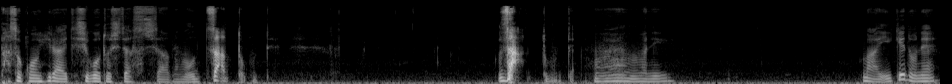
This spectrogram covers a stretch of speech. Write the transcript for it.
パソコン開いて仕事しだすしさ、もうザッと思って。ザッと思って。ほんまに。まあいいけどね。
